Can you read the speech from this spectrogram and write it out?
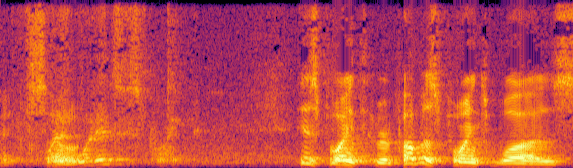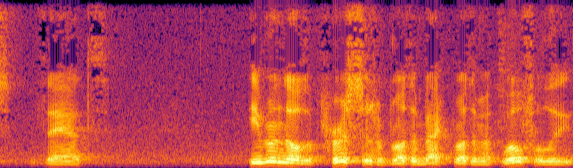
right. So what, what is his point? His point, Rapapa's point was that even though the person who brought them back brought them back willfully,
